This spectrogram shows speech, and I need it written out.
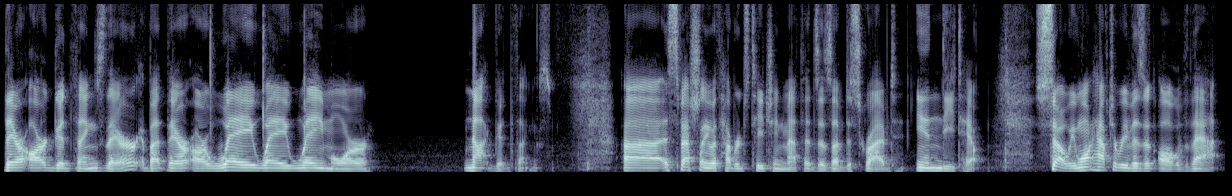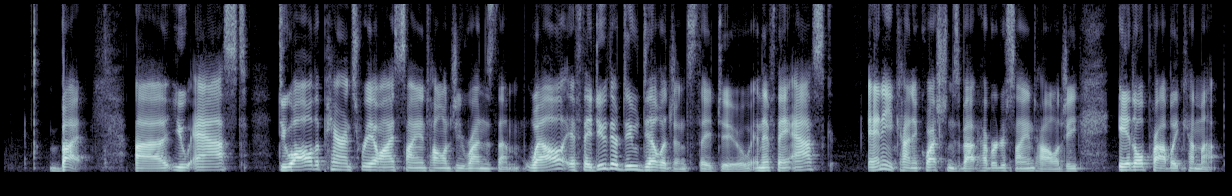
There are good things there, but there are way, way, way more not good things. Uh, especially with Hubbard's teaching methods, as I've described in detail. So we won't have to revisit all of that. But uh, you asked, do all the parents realize Scientology runs them? Well, if they do their due diligence, they do. And if they ask any kind of questions about Hubbard or Scientology, it'll probably come up.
